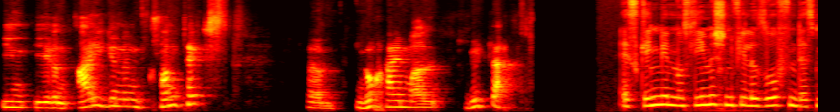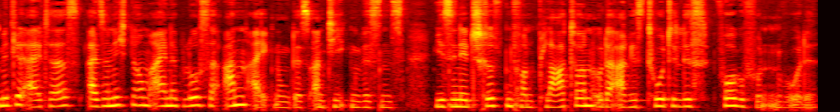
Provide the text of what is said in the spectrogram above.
in ihren eigenen Kontext noch einmal durchdacht. Es ging den muslimischen Philosophen des Mittelalters also nicht nur um eine bloße Aneignung des antiken Wissens, wie es in den Schriften von Platon oder Aristoteles vorgefunden wurde.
